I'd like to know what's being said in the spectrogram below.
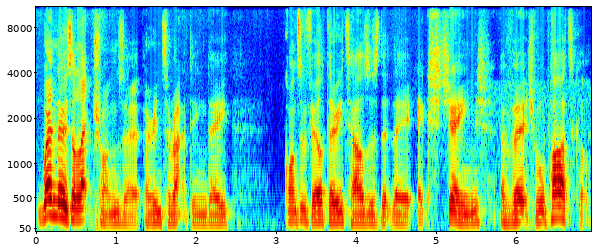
when those electrons are, are, interacting, they, quantum field theory tells us that they exchange a virtual particle,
